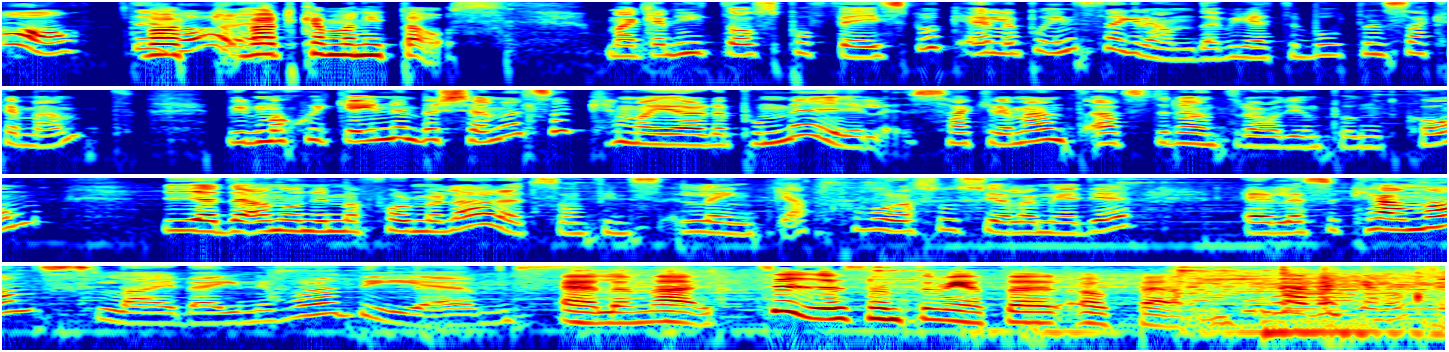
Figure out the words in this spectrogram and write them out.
Ja, det var Vart, det. vart kan man hitta oss? Man kan hitta oss på Facebook eller på Instagram där vi heter Botens sakrament. Vill man skicka in en bekännelse kan man göra det på mejl sakrament@studentradion.com via det anonyma formuläret som finns länkat på våra sociala medier eller så kan man slida in i våra DMs. Ellen är 10 centimeter öppen. Den här veckan också.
